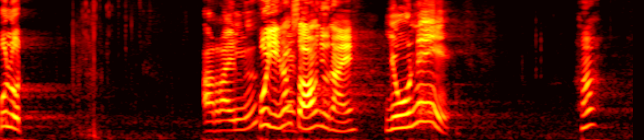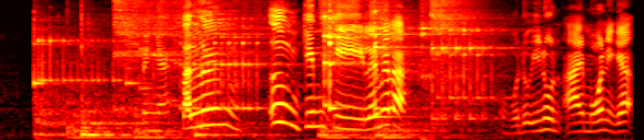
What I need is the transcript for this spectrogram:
บุรุษอะไรหรือผู้หญิงทั้งสองอยู่ไหน อยู่นี่ ฮะ เป็นไง ตะลึง อึ้งกิมกี่เลยไหมล่ะ โอ้โห ดูอีนุ่นอายม้วนอีกแล้ว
